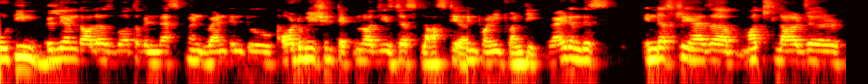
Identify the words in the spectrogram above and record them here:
$14 billion worth of investment went into automation technologies just last year in 2020, right? And this industry has a much larger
